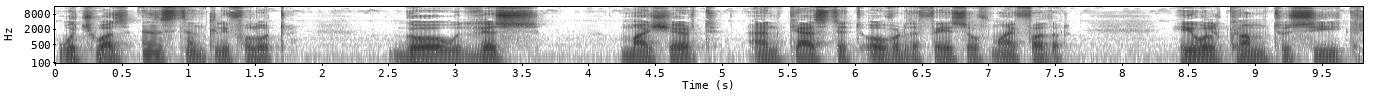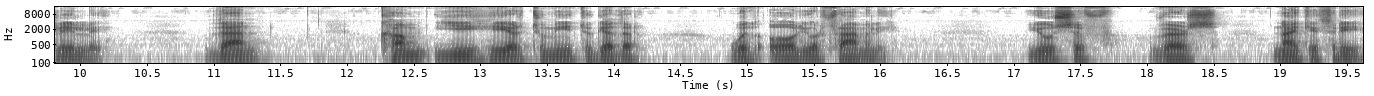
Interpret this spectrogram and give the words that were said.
which was instantly followed Go with this, my shirt, and cast it over the face of my father. He will come to see clearly. Then come ye here to me together with all your family. Yusuf, verse 93.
